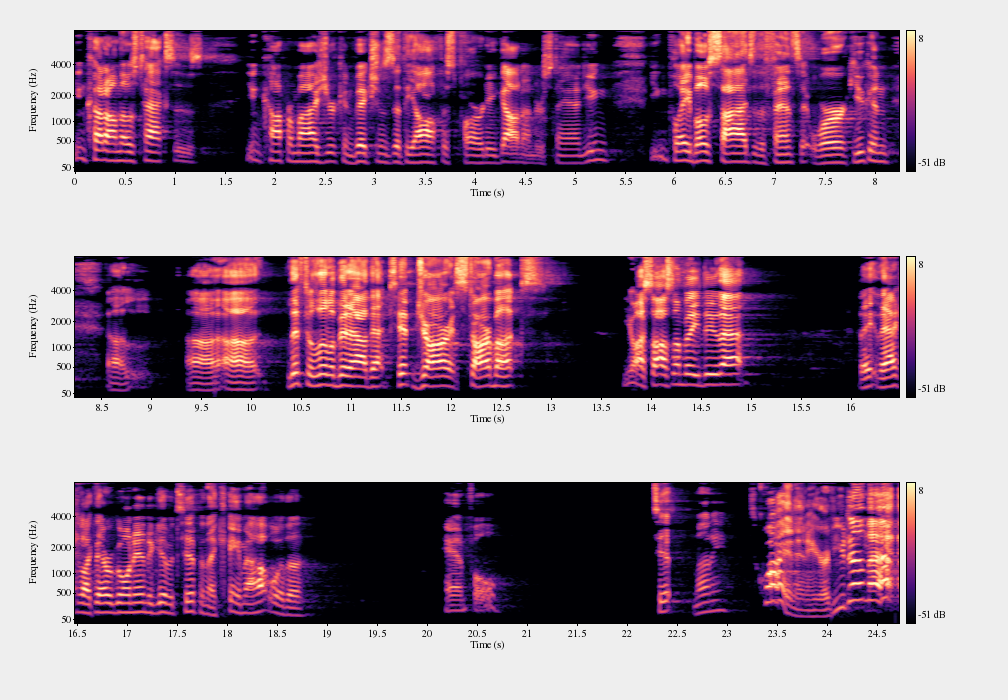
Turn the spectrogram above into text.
You can cut on those taxes. You can compromise your convictions at the office party. God understand. You can, you can play both sides of the fence at work. You can uh, uh, uh, lift a little bit out of that tip jar at Starbucks. You know, I saw somebody do that. They, they acted like they were going in to give a tip and they came out with a handful tip money. Quiet in here. Have you done that?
